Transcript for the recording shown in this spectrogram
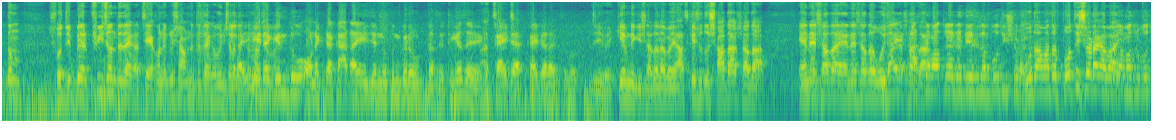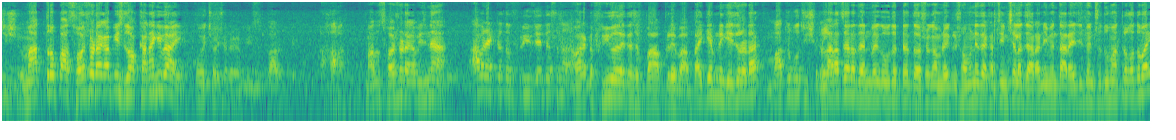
একদম পিছনতে দেখাচ্ছে। এখন একটু সামনেতে দেখাবো দেখতে এটা কিন্তু অনেকটা কাটা এই যে নতুন করে উঠতাছে ঠিক আছে? আচ্ছা, কাইটা কাইটা রাখছিল জি ভাই কেমনি কি সাদাটা ভাই? আজকে শুধু সাদা সাদা। এনে সাদা এনে সাদা ওই সাদা আজকে মাত্র এটা দিয়েছিলাম পঁচিশশো টাকা। বুদা মাত্র পঁচিশশো টাকা ভাই। মাত্র পঁচিশশো। মাত্র পাঁচ ছয়শো টাকা পিস লক্ষা নাকি ভাই? ওই ছয়শো টাকা পিস হ্যাঁ মাত্র ছয়শো টাকা পিস না? আবার একটা তো ফ্রি যেতেছে না। আমার একটা ফ্রিও যাইতেছে বাপ রে বাপ। ভাই কেমনি মাত্র পঁচিশশো টাকা। লারাচারা দেন ভাই কবুতরটা। দর্শক আমরা একটু সামনে দেখাচ্ছি ইনশাল্লাহ যারা নেবেন তারাই জিতবেন। শুধুমাত্র কত ভাই?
